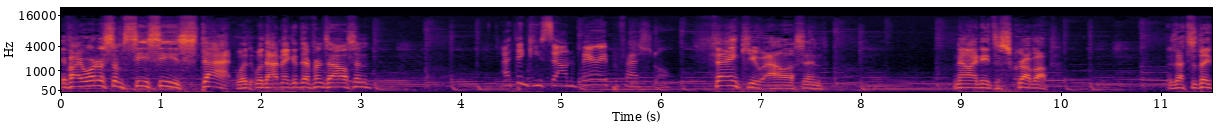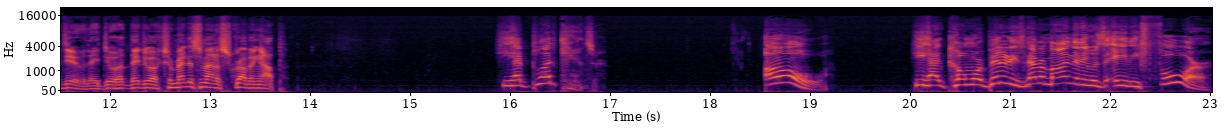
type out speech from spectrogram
If I order some CC's stat, would, would that make a difference, Allison? I think you sound very professional. Thank you, Allison. Now I need to scrub up. That's what they do. They do a, they do a tremendous amount of scrubbing up. He had blood cancer. Oh, he had comorbidities. Never mind that he was 84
